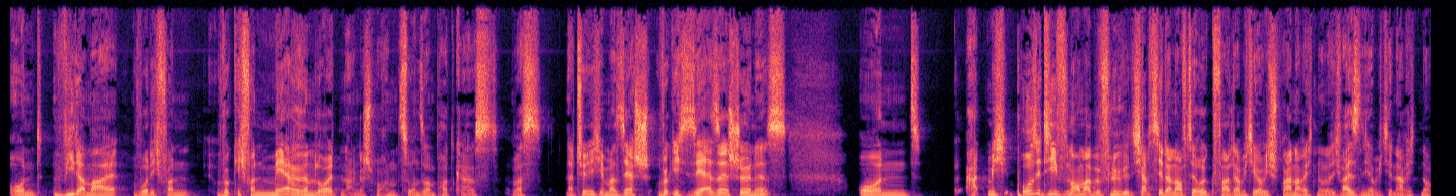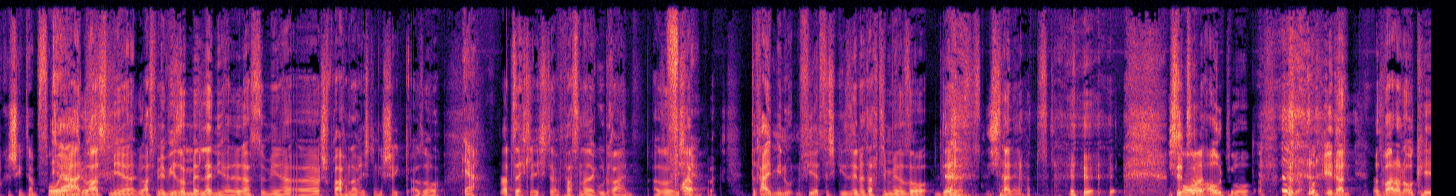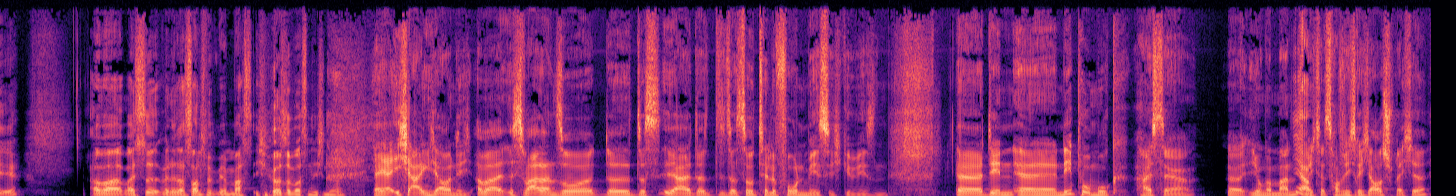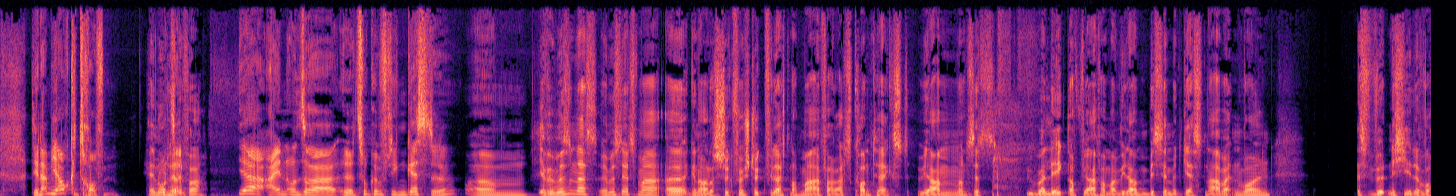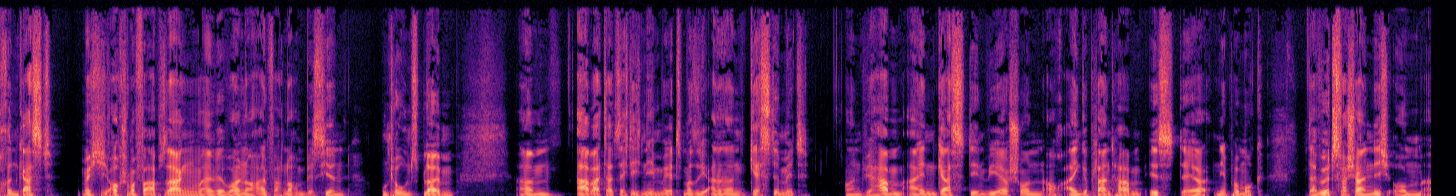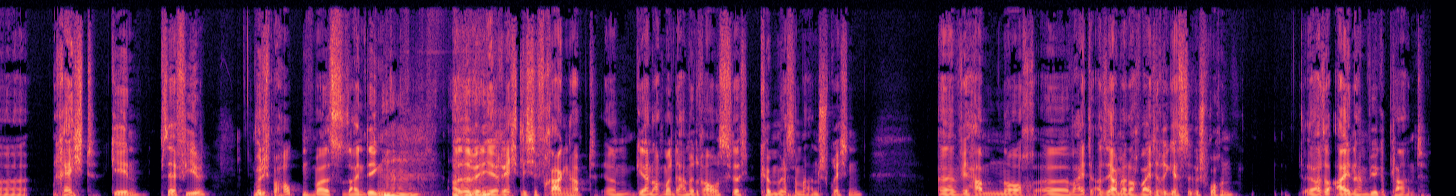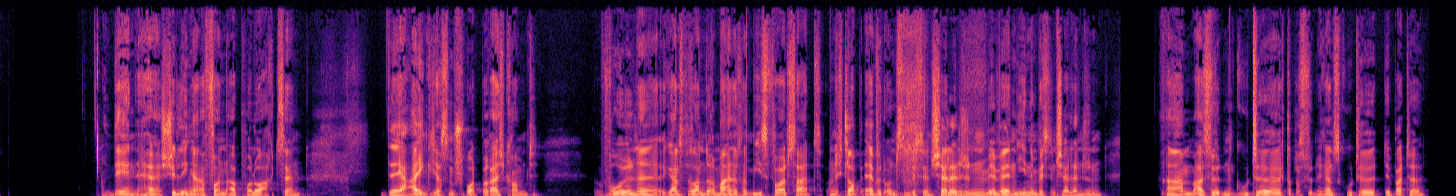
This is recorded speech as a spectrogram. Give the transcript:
und wieder mal wurde ich von wirklich von mehreren Leuten angesprochen zu unserem Podcast, was natürlich immer sehr, wirklich sehr, sehr schön ist und hat mich positiv nochmal beflügelt. Ich habe es dir dann auf der Rückfahrt, habe ich dir, glaube ich, Sprachnachrichten oder ich weiß nicht, ob ich dir Nachrichten noch geschickt habe vorher. Ja, du hast mir, du hast mir wie so ein Millennial, hast du mir äh, Sprachnachrichten geschickt. Also ja. tatsächlich, da passen da ja gut rein. Also ich Voll. habe drei Minuten 40 gesehen und dachte mir so, Dennis, nicht dein Ernst. Ich sitze im Auto. Okay, dann, das war dann okay. Aber weißt du, wenn du das sonst mit mir machst, ich höre sowas nicht, ne? Ja, ja, ich ja eigentlich auch nicht. Aber es war dann so, das, ja, das, das ist so telefonmäßig gewesen. Äh, den äh, Nepomuk heißt der äh, junge Mann, Ja. wenn ich das hoffentlich richtig ausspreche. Den habe ich auch getroffen. Herr Nothelfer. Ja, einen unserer äh, zukünftigen Gäste. Ähm, Ja, wir müssen das, wir müssen jetzt mal, äh, genau, das Stück für Stück vielleicht nochmal einfach als Kontext. Wir haben uns jetzt überlegt, ob wir einfach mal wieder ein bisschen mit Gästen arbeiten wollen. Es wird nicht jede Woche ein Gast, möchte ich auch schon mal vorab sagen, weil wir wollen auch einfach noch ein bisschen unter uns bleiben. Ähm, aber tatsächlich nehmen wir jetzt mal so die anderen Gäste mit. Und wir haben einen Gast, den wir schon auch eingeplant haben, ist der Nepomuk. Da wird es wahrscheinlich um äh, Recht gehen, sehr viel, würde ich behaupten, weil es sein Ding. Also, Mhm. wenn ihr rechtliche Fragen habt, ähm, gerne auch mal damit raus. Vielleicht können wir das dann mal ansprechen. Äh, wir haben noch äh, weiter, also wir haben ja noch weitere Gäste gesprochen. Also einen haben wir geplant. Den Herr Schillinger von Apollo 18, der ja eigentlich aus dem Sportbereich kommt, wohl eine ganz besondere Meinung zum E-Sports hat. Und ich glaube, er wird uns ein bisschen challengen. Wir werden ihn ein bisschen challengen. Ähm, also es wird eine gute, ich glaube, das wird eine ganz gute Debatte.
